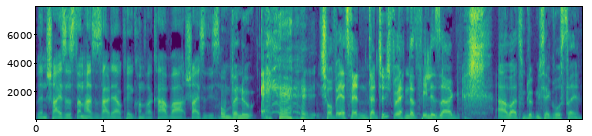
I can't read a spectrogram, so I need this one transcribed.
wenn scheiße ist, dann heißt es halt, ja, okay, Contra K war scheiße diesmal. Und wenn du, ich hoffe, es werden, natürlich werden das viele sagen, aber zum Glück nicht der Großteil.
